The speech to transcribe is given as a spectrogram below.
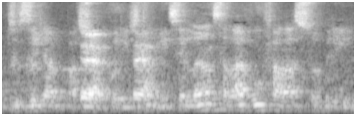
Não sei se você já passou é, por isso é. também. Você lança lá, vamos falar sobre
